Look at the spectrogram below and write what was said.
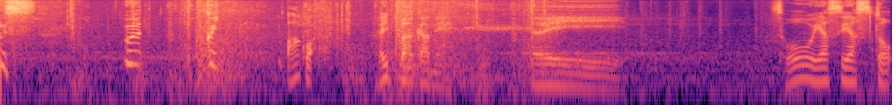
うっす。うっくい。あ怖はいバカめ。はい。そうやすやすと。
